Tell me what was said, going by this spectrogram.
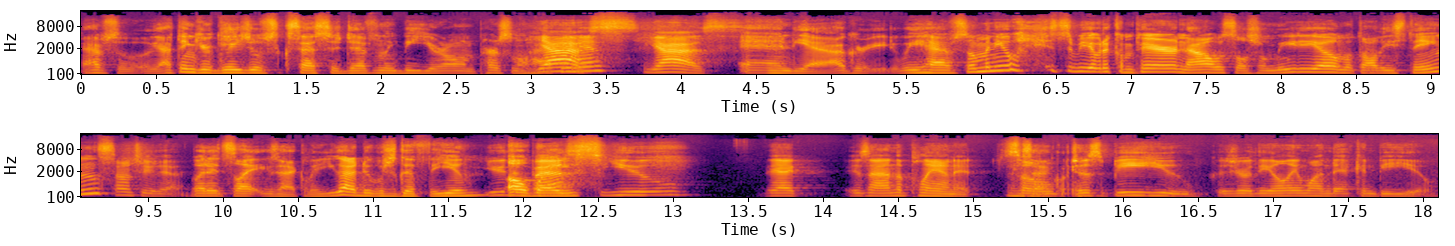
Absolutely. I think your gauge of success should definitely be your own personal happiness. Yes. Yes. And yeah, agreed. We have so many ways to be able to compare now with social media and with all these things. Don't do that. But it's like exactly, you got to do what's good for you. You're the always. best you that is on the planet. So Exactly. just be you because you're the only one that can be you.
